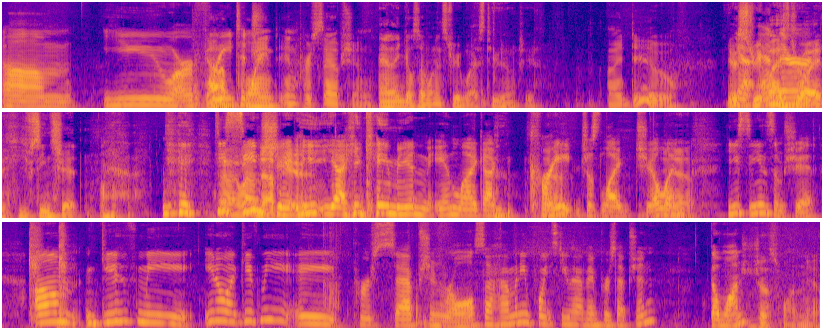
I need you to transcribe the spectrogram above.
Um, you are I got free a to. tr- point in perception. And I think you also have one in Streetwise too, don't you? I do. You're Yeah, a and Streetwise they're- droid. You've seen shit. He's how I seen wound up shit. here. He, yeah, he came in in like a crate, just like chilling. Yeah. He's seen some shit. Um, give me, you know what? Give me a perception roll. So, how many points do you have in perception? The one. Just one, yeah.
